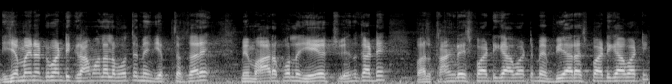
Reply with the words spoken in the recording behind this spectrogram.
నిజమైనటువంటి గ్రామాలలో పోతే మేము చెప్తాం. సరే మేము ఆరోపణలు చేయొచ్చు. ఎందుకంటే వాళ్ళు కాంగ్రెస్ పార్టీ కాబట్టి మేము బీఆర్ఎస్ పార్టీ కాబట్టి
